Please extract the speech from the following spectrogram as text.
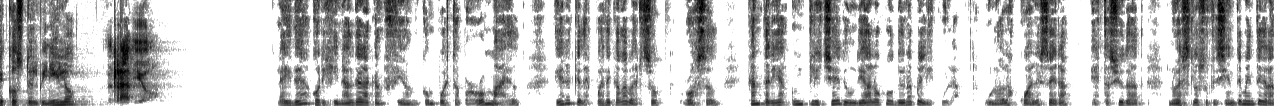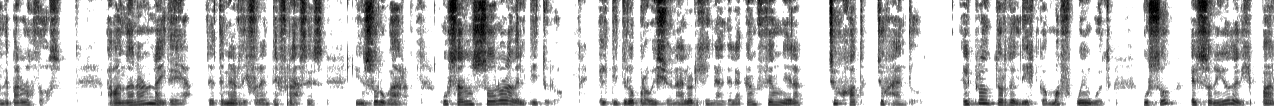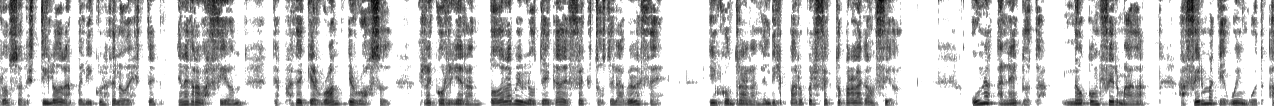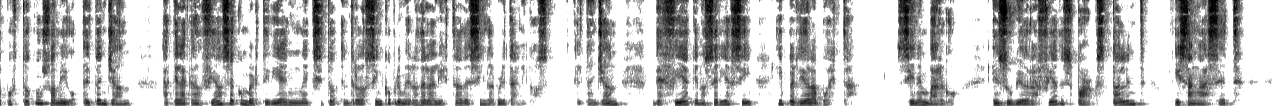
Ecos del vinilo. Radio. La idea original de la canción, compuesta por Ron Mile, era que después de cada verso, Russell cantaría un cliché de un diálogo de una película, uno de los cuales era Esta ciudad no es lo suficientemente grande para los dos. Abandonaron la idea de tener diferentes frases y en su lugar usaron solo la del título. El título provisional original de la canción era Too Hot to Handle. El productor del disco, Muff Winwood, usó el sonido de disparos al estilo de las películas del oeste en la grabación después de que Ron y Russell recorrieran toda la biblioteca de efectos de la BBC y encontraran el disparo perfecto para la canción. Una anécdota no confirmada afirma que Winwood apostó con su amigo Elton John a que la canción se convertiría en un éxito entre los cinco primeros de la lista de singles británicos. Elton John decía que no sería así y perdió la apuesta. Sin embargo, en su biografía de Sparks, Talent y San Asset,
